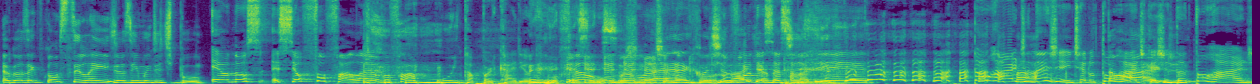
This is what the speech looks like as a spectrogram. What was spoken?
eu gostei que ficou um silêncio, assim, muito tipo... eu não. Se eu for falar, eu vou falar muita porcaria. Eu não vou fazer Não, isso, vamos, gente. Eu é, não vou, continuar não vou aqui a descer ladeira. Tom Hard, né, gente? Era o Tom, Tom Hard que a gente tá. Tom Hard.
